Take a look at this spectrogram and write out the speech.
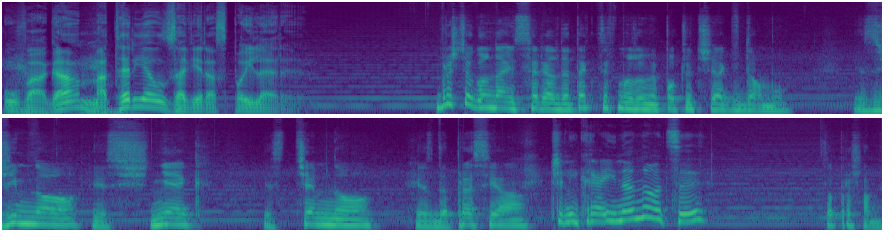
Uwaga, materiał zawiera spoilery. Wreszcie oglądając serial Detektyw możemy poczuć się jak w domu. Jest zimno, jest śnieg, jest ciemno, jest depresja. Czyli Kraina Nocy. Zapraszamy.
